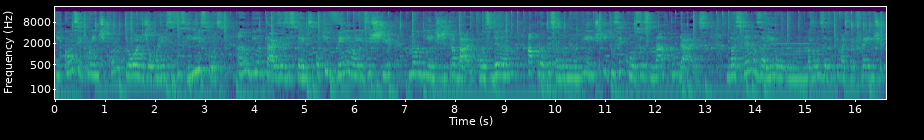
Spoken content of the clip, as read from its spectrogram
e consequente controle de ocorrências dos riscos ambientais existentes ou que venham a existir no ambiente de trabalho, considerando a proteção do meio ambiente e dos recursos naturais. Nós temos aí, um, nós vamos ver um pouquinho mais para frente,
